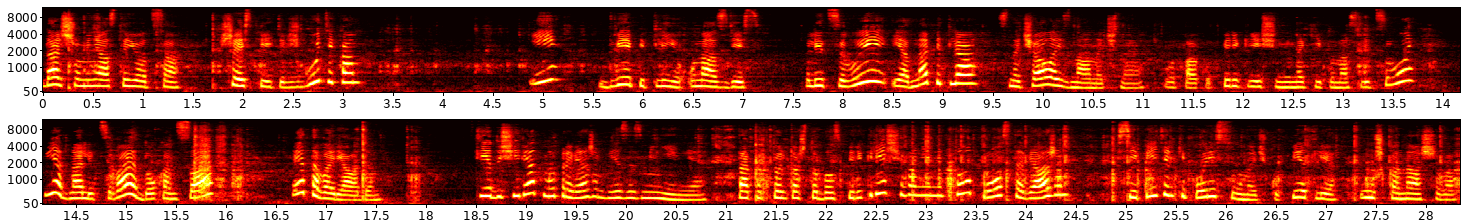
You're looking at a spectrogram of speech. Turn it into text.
Дальше у меня остается 6 петель жгутика. И 2 петли у нас здесь лицевые и одна петля сначала изнаночная. Вот так вот. Перекрещенный накид у нас лицевой и одна лицевая до конца этого ряда. Следующий ряд мы провяжем без изменения. Так как только что был с перекрещиваниями, то просто вяжем все петельки по рисунку. Петли ушка нашего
